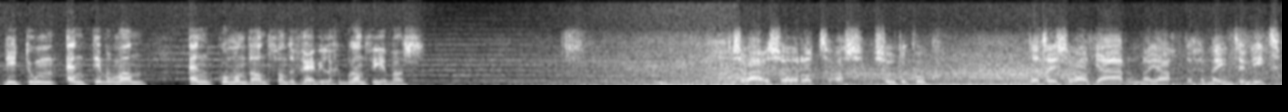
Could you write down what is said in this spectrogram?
die toen en timmerman en commandant van de vrijwillige brandweer was. Ze waren zo rot als zoete koek. Dat wisten we al jaren, maar ja, de gemeente niet.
